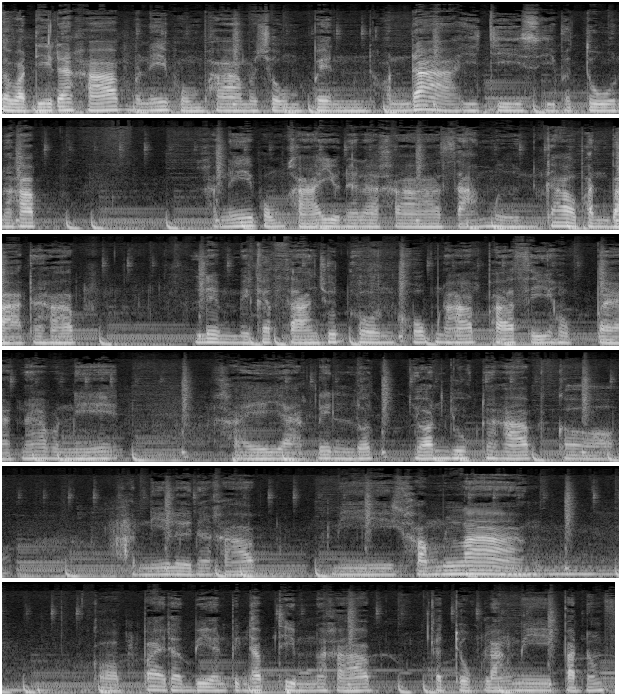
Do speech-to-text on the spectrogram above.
สวัสดีนะครับ วันนี้ผมพามาชมเป็น Honda EG 4 ประตูนะครับ คันนี้ผมขายอยู่ในราคา 39,000 บาทนะครับ เล่มเอกสารชุดโอนครบนะครับ ภาษี 68 นะครับวันนี้ ใครอยากเล่นรถย้อนยุคนะครับ ก็คันนี้เลยนะครับ มีค้ำล่าง กรอบป้ายทะเบียนเป็นทับทิมนะครับ กระจกหลังมีปัดน้ำฝ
